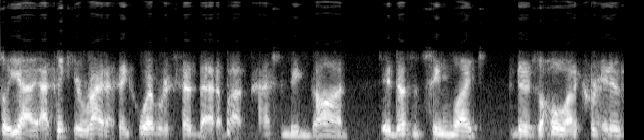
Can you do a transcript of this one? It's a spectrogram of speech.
So yeah, I think you're right. I think whoever said that about passion being gone, it doesn't seem like there's a whole lot of creative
